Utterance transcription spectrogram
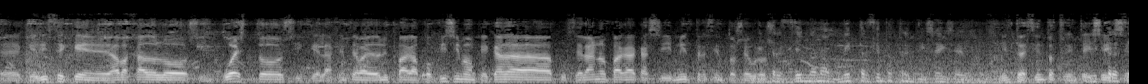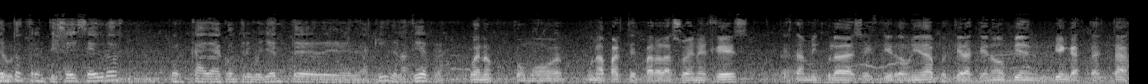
eh, que dice que ha bajado los impuestos y que la gente de Valladolid paga poquísimo, aunque cada pucelano paga casi 1.300 euros. 300, no, 1.336 euros. 1.336 euros. 1.336 euros por cada contribuyente de, aquí, de la tierra. Bueno, como una parte es para las ONGs que están vinculadas a Izquierda Unida, pues quiera que no, bien, bien gastada está,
